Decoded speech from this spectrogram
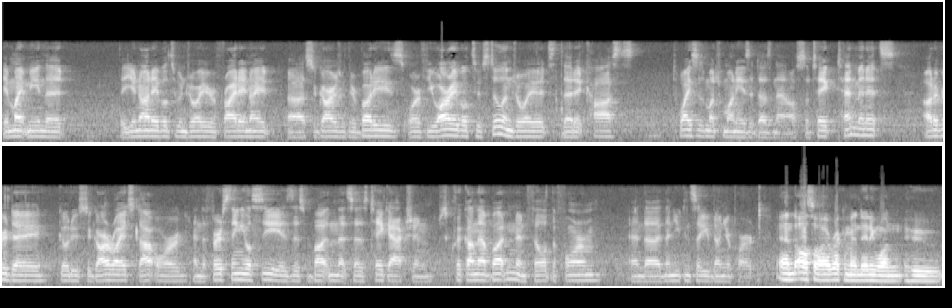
It might mean that that you're not able to enjoy your Friday night uh, cigars with your buddies, or if you are able to still enjoy it, that it costs twice as much money as it does now. So take 10 minutes out of your day, go to cigarrights.org, and the first thing you'll see is this button that says Take Action. Just click on that button and fill out the form, and uh, then you can say you've done your part. And also, I recommend anyone who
